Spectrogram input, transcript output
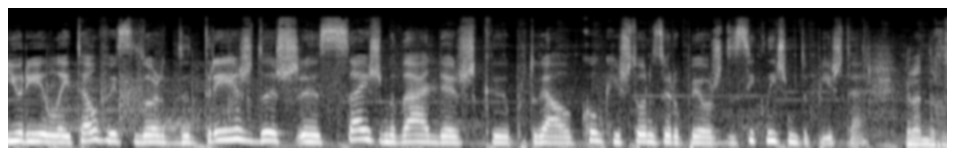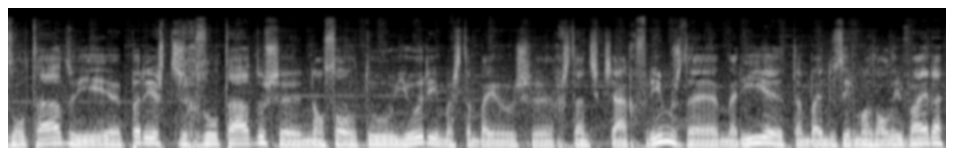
Yuri Leitão, vencedor de três das uh, seis medalhas que Portugal conquistou nos europeus de ciclismo de pista. Grande resultado e uh, para estes resultados, não só do Yuri, mas também os restantes que já referimos, da Maria, também dos irmãos Oliveira,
